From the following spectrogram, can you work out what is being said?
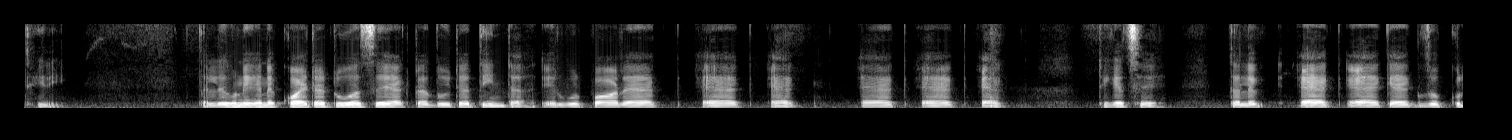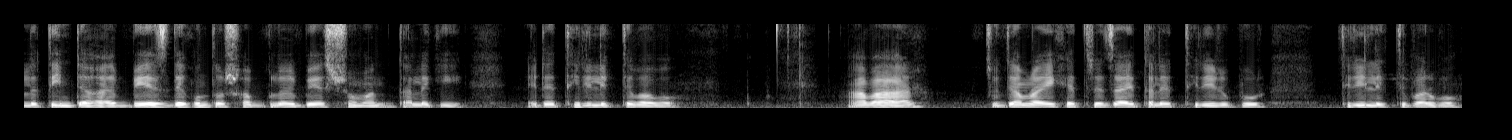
থ্রি তাহলে দেখুন এখানে কয়টা টু আছে? একটা, দুইটা, তিনটা। এর উপর পাওয়ার এক এক এক এক এক এক। ঠিক আছে? তাহলে এক এক এক যোগ করলে তিনটে হয়। বেস দেখুন তো সবগুলোর বেস সমান। তাহলে কি? এটা থ্রি লিখতে পাবো। আবার যদি আমরা এই ক্ষেত্রে যাই, তাহলে থ্রির উপর থ্রি লিখতে পারব।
